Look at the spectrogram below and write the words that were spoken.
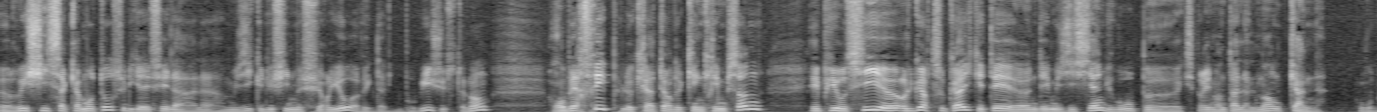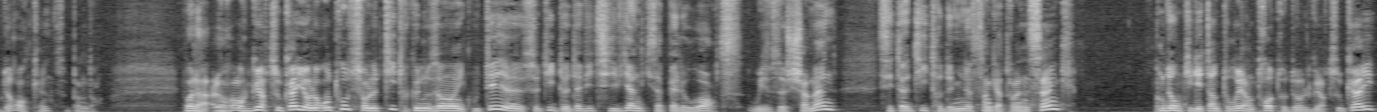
Ruichi Sakamoto, celui qui avait fait la musique du film Furio avec David Bowie justement, Robert Fripp, le créateur de King Crimson, et puis aussi euh, Holger Tsukai, qui était euh, un des musiciens du groupe euh, expérimental allemand Cannes, groupe de rock hein, cependant. Voilà, alors Holger Tsukai, on le retrouve sur le titre que nous allons écouter, ce titre de David Sylvian qui s'appelle Words with the Shaman. C'est un titre de 1985. Donc il est entouré entre autres de Holger Tsukai,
